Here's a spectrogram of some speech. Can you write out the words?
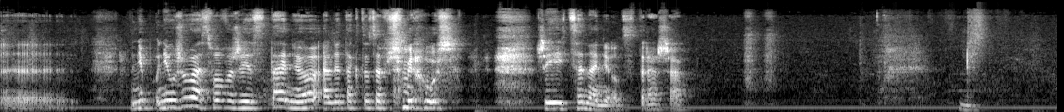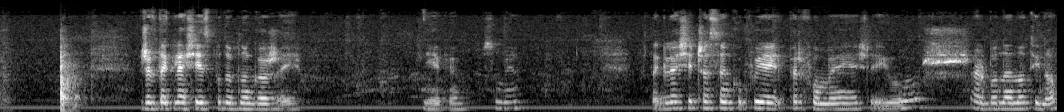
e, nie, nie użyła słowa, że jest tanio, ale tak to zabrzmiało, że, że jej cena nie odstrasza. Że w Douglasie jest podobno gorzej. Nie wiem, w sumie. W Douglasie czasem kupuję perfumy, jeśli już, albo na Notino.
